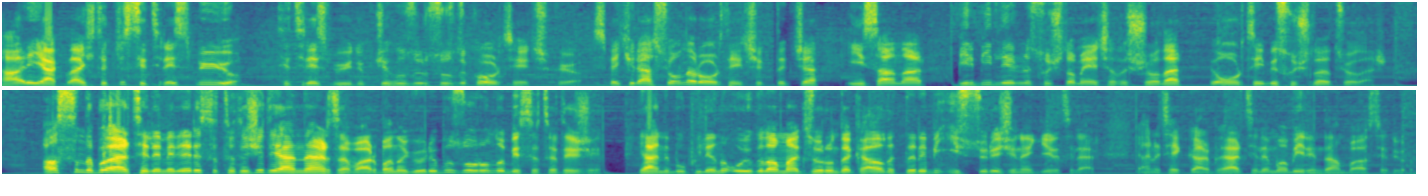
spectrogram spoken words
Tarih yaklaştıkça stres büyüyor. Stres büyüdükçe huzursuzluk ortaya çıkıyor. Spekülasyonlar ortaya çıktıkça insanlar birbirlerini suçlamaya çalışıyorlar ve ortaya bir suçlu atıyorlar. Aslında bu ertelemeleri strateji diyenler de var. Bana göre bu zorunlu bir strateji. Yani bu planı uygulamak zorunda kaldıkları bir iş sürecine girdiler. Yani tekrar bir erteleme haberinden bahsediyorum.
